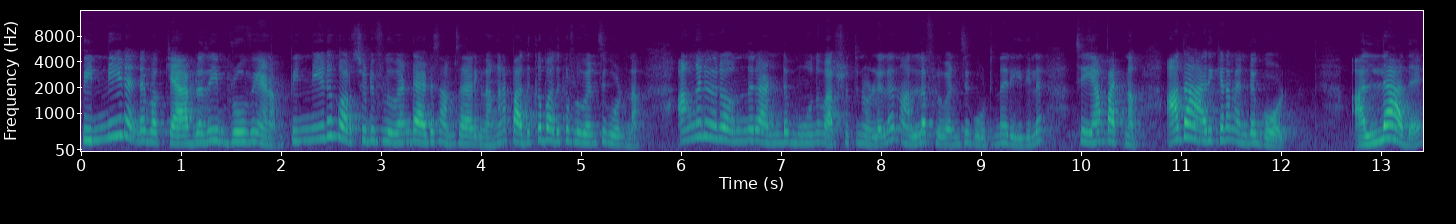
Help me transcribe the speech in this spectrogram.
പിന്നീട് എന്റെ വൊക്കാബുലറി ഇമ്പ്രൂവ് ചെയ്യണം. പിന്നീട് കുറച്ചുകൂടി ഫ്ലുവന്റ് ആയിട്ട് സംസാരിക്കണം. അങ്ങനെ പതുക്കെ പതുക്കെ ഫ്ലുവൻസി കൂട്ടണം. അങ്ങനെ ഒരു ഒന്ന് രണ്ട് മൂന്ന് വർഷത്തിനുള്ളിൽ നല്ല ഫ്ലുവൻസി കൂട്ടുന്ന രീതിയിൽ ചെയ്യാൻ പറ്റണം. അതായിരിക്കണം എന്റെ ഗോൾ അല്ലാതെ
